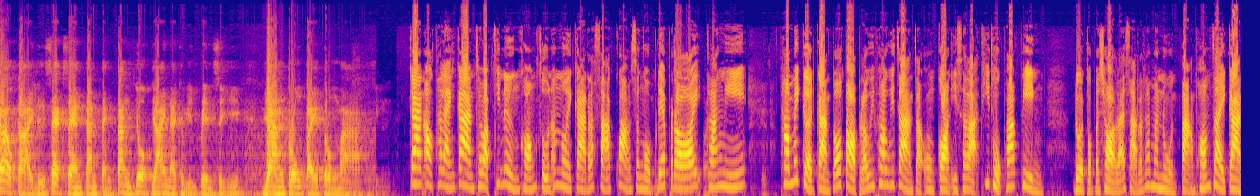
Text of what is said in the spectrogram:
ก้าวไก่หรือแทรกแซงการแต่งตั้งโยกย้ายนายทวินเปลี่ยนสี อย่างตรงไปตรงมาการออกแถลงการฉบับที่ 1 ของศูนย์อำนวยการรักษาความสงบเรียบร้อย ครั้งนี้ทำให้เกิดการโต้ตอบและวิพากษ์วิจารณ์จากองค์กรอิสระที่ถูกพาดพิง โดยปปชและสารรัฐธรรมนูญต่างพร้อมใจกัน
